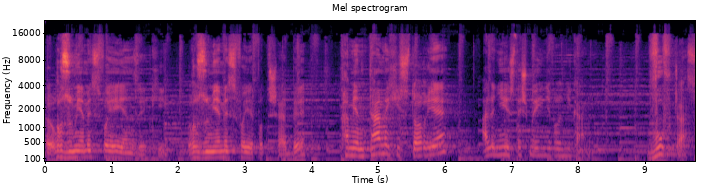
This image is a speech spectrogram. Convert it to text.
rozumiemy swoje języki, rozumiemy swoje potrzeby, pamiętamy historię, ale nie jesteśmy jej niewolnikami. Wówczas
